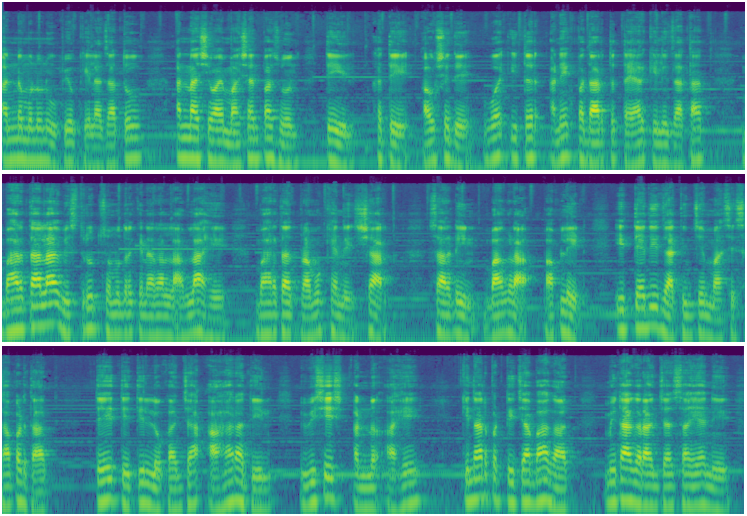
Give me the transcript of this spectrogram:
अन्न म्हणून उपयोग केला जातो. अन्नाशिवाय माशांपासून तेल खते औषधे व इतर अनेक पदार्थ तयार केले जातात. भारताला विस्तृत समुद्रकिनारा लाभला आहे. भारतात प्रामुख्याने शार्क सार्डिन बांगडा पापलेट इत्यादी जातींचे मासे सापडतात. ते तेथील लोकांच्या आहारातील विशेष अन्न आहे. किनारपट्टीच्या भागात मिठागरांच्या साह्याने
